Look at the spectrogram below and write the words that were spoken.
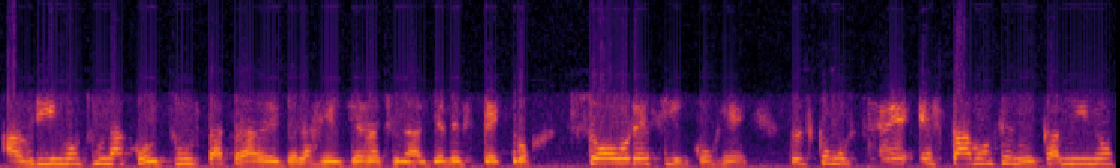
abrimos una consulta a través de la Agencia Nacional del Espectro sobre 5G, entonces como usted estamos en un camino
